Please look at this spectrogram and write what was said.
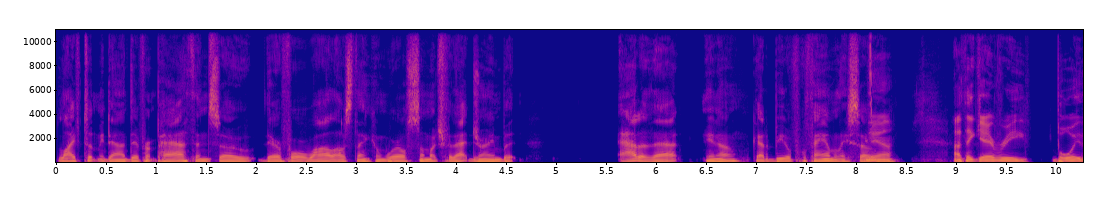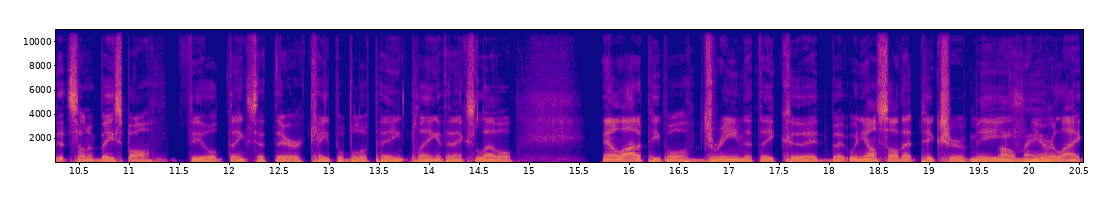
life took me down a different path. And so there for a while, I was thinking, well, so much for that dream. But out of that, you know, got a beautiful family. So Yeah. I think every boy that's on a baseball field thinks that they're capable of paying, playing at the next level. And a lot of people dream that they could, but when y'all saw that picture of me, Oh, you were like,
